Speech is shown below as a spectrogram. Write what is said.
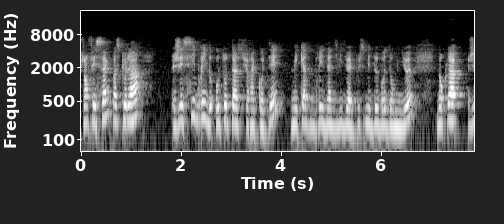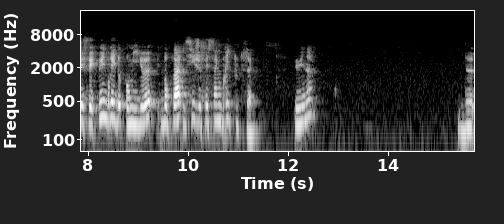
j'en fais cinq parce que là, j'ai six brides au total sur un côté, mes quatre brides individuelles plus mes deux brides au milieu. Donc là, j'ai fait une bride au milieu. Donc là, ici, je fais cinq brides toutes seules. Une, 2,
